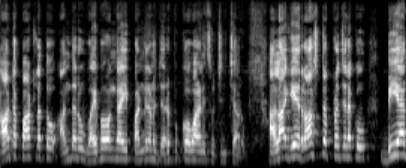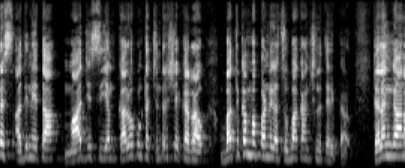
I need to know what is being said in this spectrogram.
ఆటపాట్లతో అందరూ వైభవంగా ఈ పండుగను జరుపుకోవాలని సూచించారు. అలాగే రాష్ట్ర ప్రజలకు బీఆర్ఎస్ అధినేత మాజీ సీఎం కల్వకుంట చంద్రశేఖరరావు బతుకమ్మ పండుగ శుభాకాంక్షలు తెలిపారు. తెలంగాణ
